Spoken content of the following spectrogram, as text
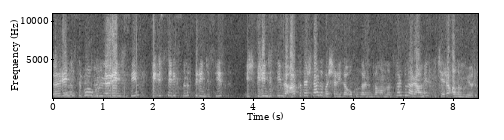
öğrencisi, bu okulun öğrencisiyim ve üstelik sınıf birincisiyiz. İş birincisiyim ve arkadaşlar da başarıyla okullarını tamamladılar. Buna rağmen içeri alınmıyoruz.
